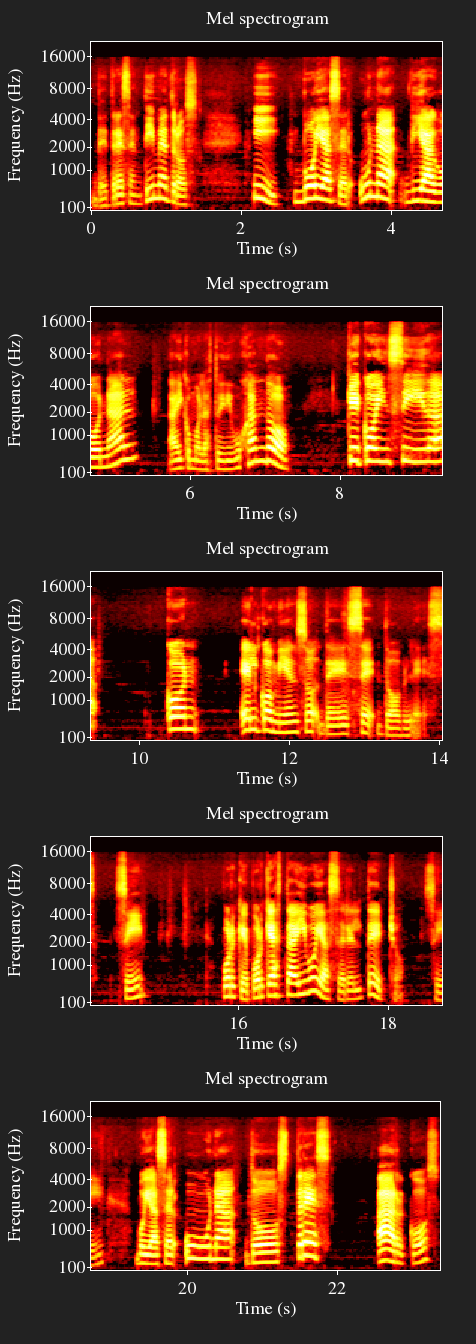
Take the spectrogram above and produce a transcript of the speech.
de 3 centímetros, y voy a hacer una diagonal, ahí como la estoy dibujando, que coincida con el comienzo de ese doblez, ¿sí? ¿Por qué? Porque hasta ahí voy a hacer el techo, ¿sí? Voy a hacer una, dos, tres arcos,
